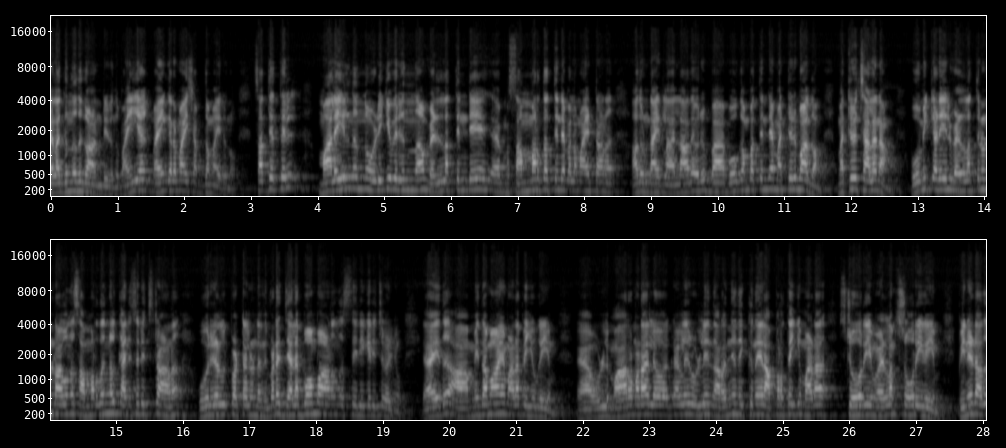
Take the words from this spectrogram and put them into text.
ഇളകുന്നത് കണ്ടിരുന്നു. ഭയ ഭയങ്കരമായ ശബ്ദമായിരുന്നു. സത്യത്തിൽ മലയിൽ നിന്ന് ഒഴുകി വരുന്ന വെള്ളത്തിന്റെ സമ്മർദ്ദത്തിന്റെ ഫലമായിട്ടാണ് അതുണ്ടായിട്ടുള്ളത്. അല്ലാതെ ഒരു ഭൂകമ്പത്തിന്റെ മറ്റൊരു ഭാഗം മറ്റൊരു ചലനം ഭൂമിക്കടിയിൽ വെള്ളത്തിനുണ്ടാകുന്ന സമ്മർദ്ദങ്ങൾക്കനുസരിച്ചിട്ടാണ് ഉരുൾപൊട്ടലുണ്ടെന്ന് ഇവിടെ ജലബോംബാണെന്ന് സ്ഥിരീകരിച്ചു കഴിഞ്ഞു. അതായത് അമിതമായ മഴ പെയ്യുകയും ഉള്ളി മാറമട ലോകളിൽ ഉള്ളിൽ നിറഞ്ഞു നിൽക്കുന്നതിൽ അപ്പുറത്തേക്ക് മഴ സ്റ്റോർ ചെയ്യും വെള്ളം സ്റ്റോർ ചെയ്യുകയും. പിന്നീട് അത്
